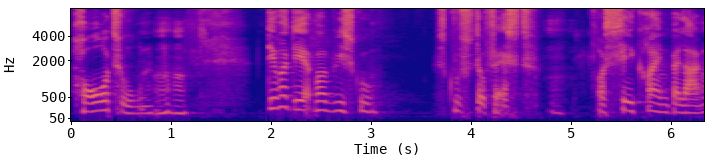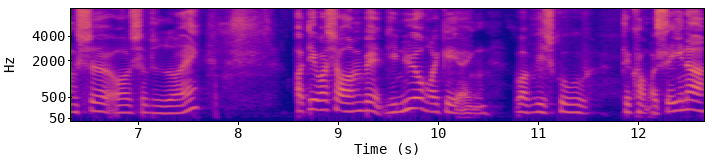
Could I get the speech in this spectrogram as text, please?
hårde tone. Uh-huh. Det var der, hvor vi skulle, skulle stå fast og sikre en balance og så videre. Ikke? Og det var så omvendt i Nyrup-regeringen, hvor vi skulle, det kommer senere,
